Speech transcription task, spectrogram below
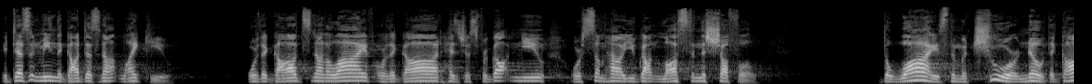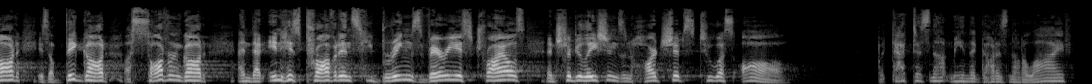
It doesn't mean that God does not like you, or that God's not alive, or that God has just forgotten you, or somehow you've gotten lost in the shuffle. The wise, the mature know that God is a big God, a sovereign God, and that in his providence he brings various trials and tribulations and hardships to us all. But that does not mean that God is not alive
